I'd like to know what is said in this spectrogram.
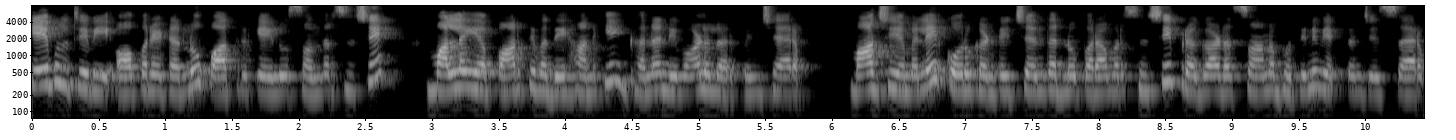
కేబుల్ టీవీ ఆపరేటర్లు పాత్రికేయులు సందర్శించి మల్లయ్య పార్థివ దేహానికి ఘన నివాళులు అర్పించారు మాజీ ఎమ్మెల్యే కోరుకంటి చందర్ను పరామర్శించి ప్రగాఢ సానుభూతిని వ్యక్తం చేశారు.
